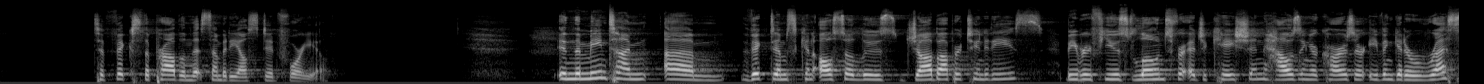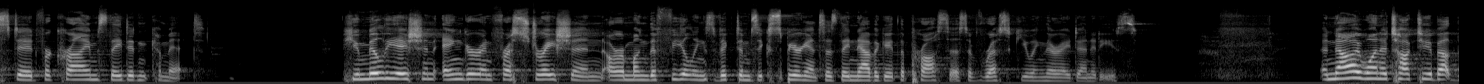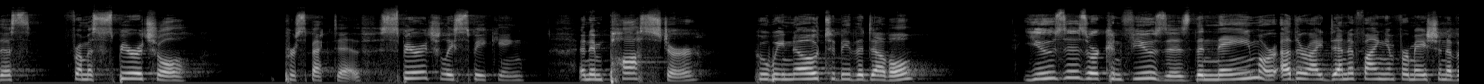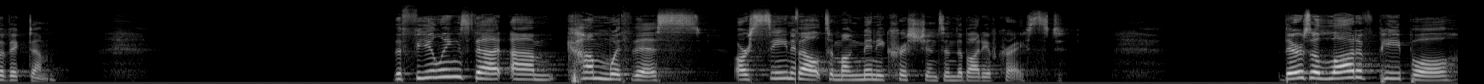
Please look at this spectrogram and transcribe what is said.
to fix the problem that somebody else did for you. In the meantime, um, victims can also lose job opportunities, be refused loans for education, housing, or cars, or even get arrested for crimes they didn't commit. Humiliation, anger, and frustration are among the feelings victims experience as they navigate the process of rescuing their identities. And now I want to talk to you about this from a spiritual perspective. Spiritually speaking, an impostor who we know to be the devil uses or confuses the name or other identifying information of a victim. The feelings that um, come with this are seen and felt among many Christians in the body of Christ. There's a lot of people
